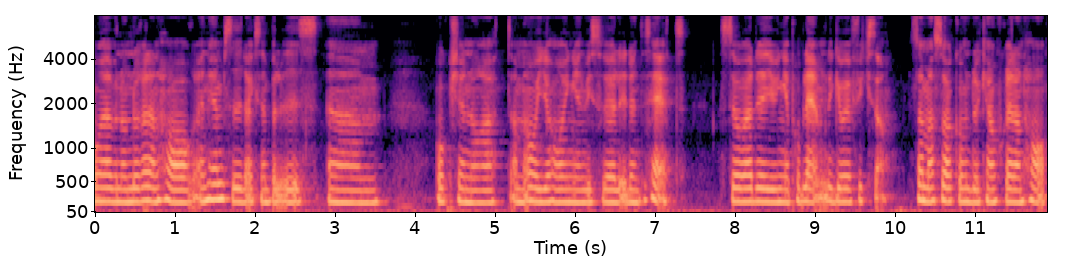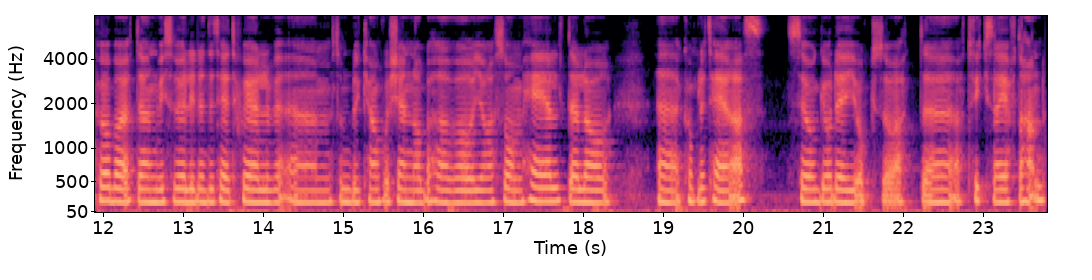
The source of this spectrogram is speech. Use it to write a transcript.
Och även om du redan har en hemsida exempelvis ehm, och känner att oj, jag har ingen visuell identitet så är det ju inga problem, det går ju att fixa. Samma sak om du kanske redan har påbörjat en visuell identitet själv ehm, som du kanske känner behöver göras om helt eller eh, kompletteras så går det ju också att, eh, att fixa i efterhand.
